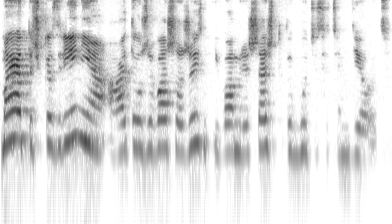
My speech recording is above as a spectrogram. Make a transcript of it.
моя точка зрения, а это уже ваша жизнь, и вам решать, что вы будете с этим делать.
